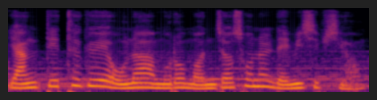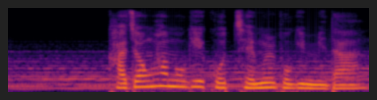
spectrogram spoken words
양띠 특유의 온화함으로 먼저 손을 내미십시오. 가정 화목이 곧 재물복입니다.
